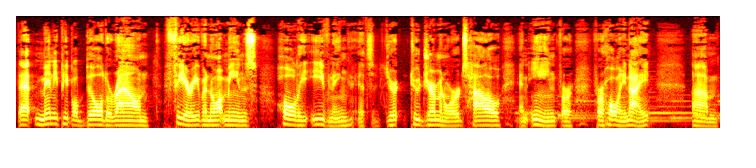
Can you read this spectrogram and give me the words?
that many people build around fear, even though it means holy evening. It's two German words, hallow and een, for, for holy night. Um,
